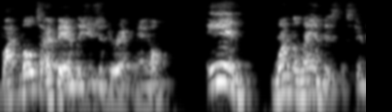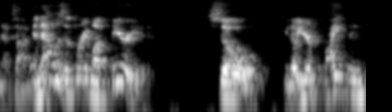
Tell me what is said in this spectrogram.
buy multifamilies using direct mail, and run the land business during that time. And that was a three month period. So, you know, you're fighting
